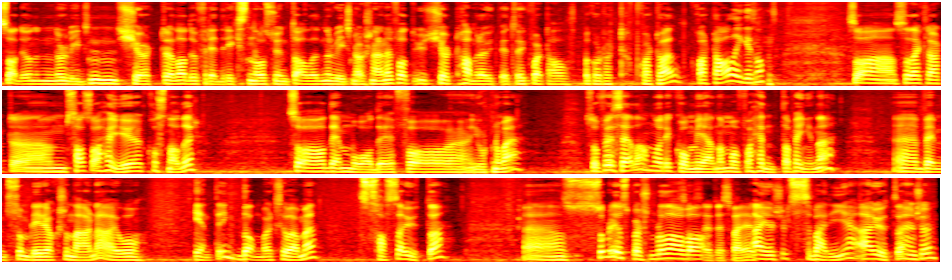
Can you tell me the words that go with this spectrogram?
så hadde jo Norwegian kjørt Da hadde jo Fredriksen og Sundt og alle Norwegian-aksjonærene fått kjørt hamra utbytte kvartal på kvartal, kvartal, kvartal ikke sant? Så, så det er klart eh, SAS har høye kostnader, så det må de få gjort noe med. Så får vi se da, når de kommer gjennom og får henta pengene. Eh, hvem som blir aksjonærene, er jo én ting. Danmark skal være med. SAS er ute. Eh, så blir jo spørsmålet da hva er Sverige er. Nei, unnskyld. Sverige er ute. Unnskyld.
